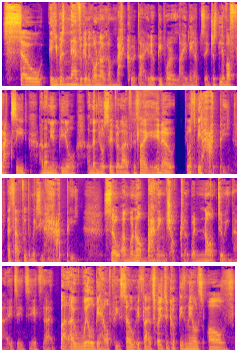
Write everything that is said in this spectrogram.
so he was never going to go on like a macro diet. You know, people are lining up to say, just live off flaxseed and onion peel, and then you'll save your life. And it's like, you know, he wants to be happy. Let's have food that makes you happy. So um, we're not banning chocolate. We're not doing that. It's it's it's that. But I will be healthy. So it's like so I used to cook these meals of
